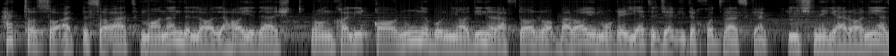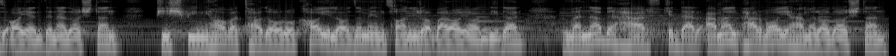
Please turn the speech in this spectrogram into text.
حتی ساعت به ساعت مانند لاله های دشت رونکالی قانون بنیادین رفتار را برای موقعیت جدید خود وضع کرد. هیچ نگرانی از آینده نداشتن پیشبینی ها و تدارک های لازم انسانی را برای آن دیدن و نه به حرف که در عمل پروای همه را داشتن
